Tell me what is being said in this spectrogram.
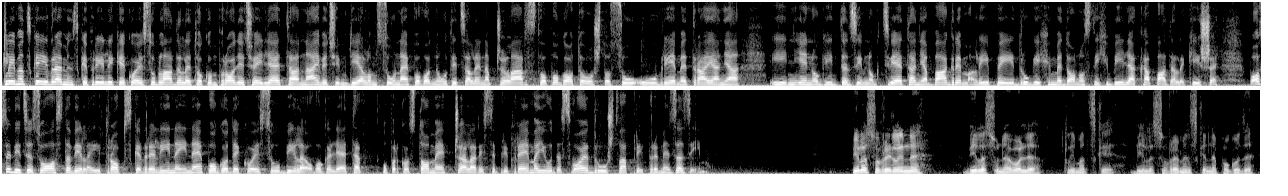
Klimatske i vremenske prilike koje su vladale tokom proljeća i ljeta najvećim dijelom su nepovodno uticale na pčelarstvo, pogotovo što su u vrijeme trajanja i njenog intenzivnog cvjetanja bagrema, lipe i drugih medonosnih biljaka padale kiše. Posljedice su ostavile i tropske vreline i nepogode koje su bile ovoga ljeta. Uprkos tome, pčelari se pripremaju da svoje društva pripreme za zimu. Bile su vreline, bile su nevolje, klimatske, bile su vremenske nepogode.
